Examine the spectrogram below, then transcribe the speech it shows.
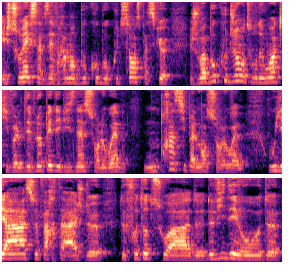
et je trouvais que ça faisait vraiment beaucoup beaucoup de sens parce que je vois beaucoup de gens autour de moi qui veulent développer des business sur le web, principalement sur le web, où il y a ce partage de, photos de soi, de, vidéos, de,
